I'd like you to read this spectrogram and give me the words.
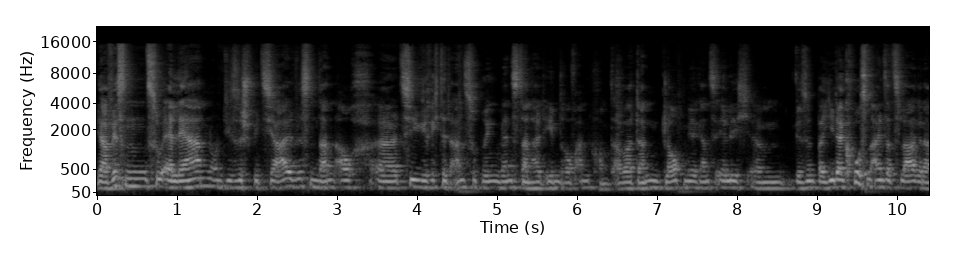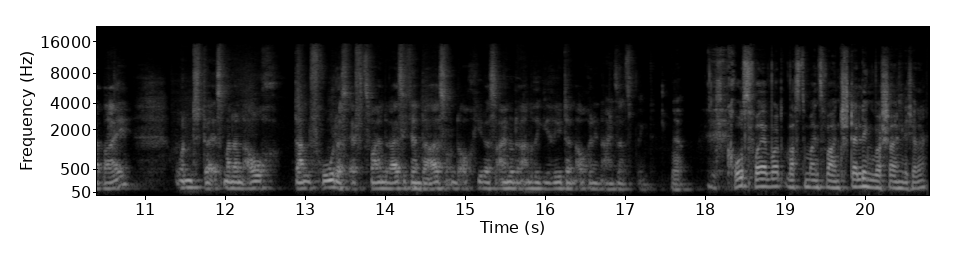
ja, Wissen zu erlernen und dieses Spezialwissen dann auch äh, zielgerichtet anzubringen, wenn es dann halt eben drauf ankommt. Aber dann glaub mir ganz ehrlich, ähm, wir sind bei jeder großen Einsatzlage dabei und da ist man dann auch dann froh, dass F32 dann da ist und auch hier das ein oder andere Gerät dann auch in den Einsatz bringt. Ja. Das Großfeuer, was du meinst, war ein Stelling wahrscheinlich, oder?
